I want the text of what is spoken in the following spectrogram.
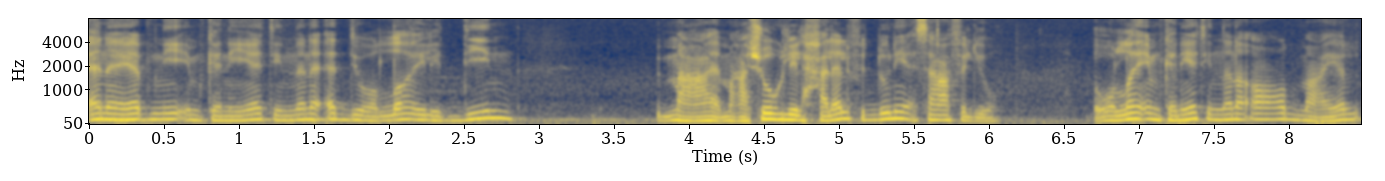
أنا يا ابني إمكانياتي إن أنا أدي والله للدين مع مع شغلي الحلال في الدنيا ساعة في اليوم. والله إمكانياتي إن أنا أقعد مع عيال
